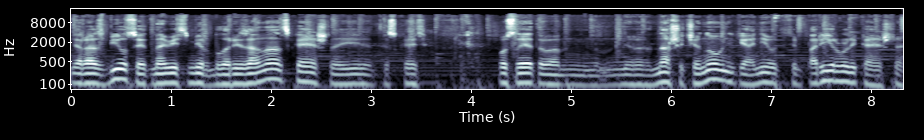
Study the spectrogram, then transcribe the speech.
разбился. Это на весь мир был резонанс, конечно, и, так сказать, после этого э, наши чиновники, они вот парировали, конечно,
